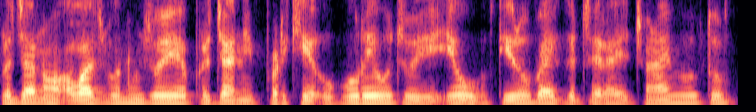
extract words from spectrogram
પ્રજાનો અવાજ બનવું જોઈએ, પ્રજાની પડખે ઊભું રહેવું જોઈએ એવું ધીરુભાઈ ગજરાએ જણાવ્યું હતું.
